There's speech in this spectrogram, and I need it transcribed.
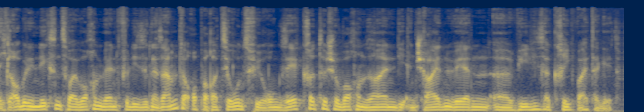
Ich glaube, die nächsten zwei Wochen werden für diese gesamte Operationsführung sehr kritische Wochen sein, die entscheiden werden, äh, wie dieser Krieg weitergeht.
